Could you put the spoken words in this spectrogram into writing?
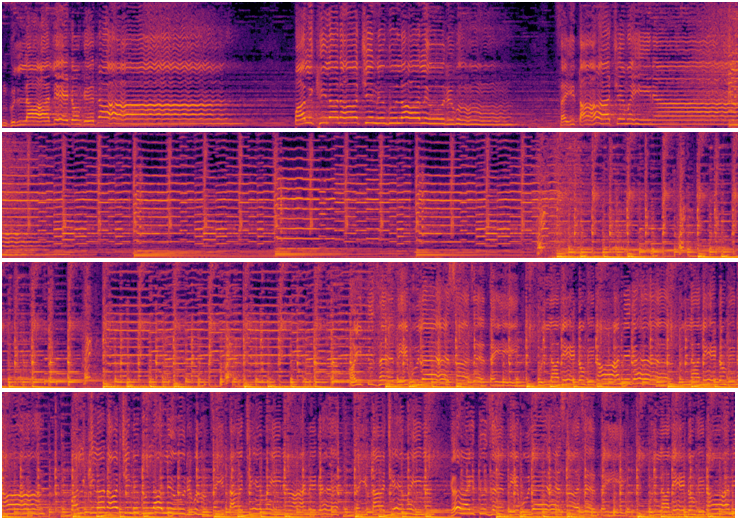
गुल्लाले डोंगरा। पालखीला नाचिन गुलाल उरवू। सैताचे महिन्या सैताचे महिन्यात ग तुझ देऊल साजतई गुल्लाले डोंगरान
